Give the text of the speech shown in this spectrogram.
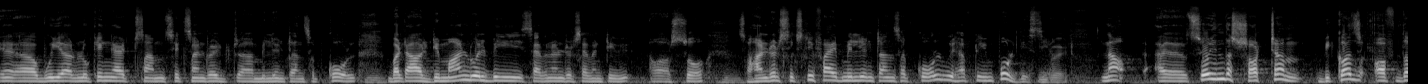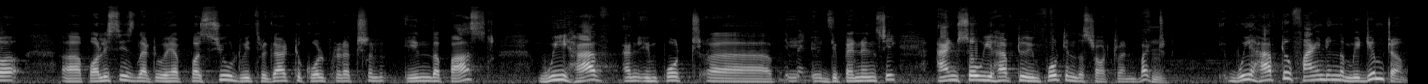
uh, we are looking at some 600 uh, million tons of coal, but our demand will be 770 or so. So 165 million tons of coal we have to import this year. Right. Now, uh, so in the short term, because of the uh, policies that we have pursued with regard to coal production in the past, we have an import uh, i- dependency, and so we have to import in the short run. But we have to find in the medium term,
